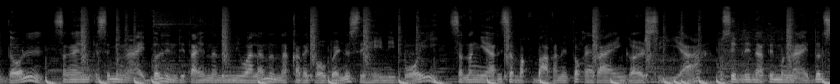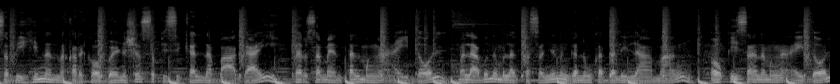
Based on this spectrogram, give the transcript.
idol. Sa ngayon kasi mga idol, hindi tayo naniniwala na nakarecover na si Henny Boy. Sa nangyari sa bakbakan nito kay Ryan Garcia, posible natin mga idol sabihin na nakarecover na siya sa physical na bagay. Pero sa mental mga idol, malabo na malagpasan niya ng ganong kadali lamang. Okay sana mga idol,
